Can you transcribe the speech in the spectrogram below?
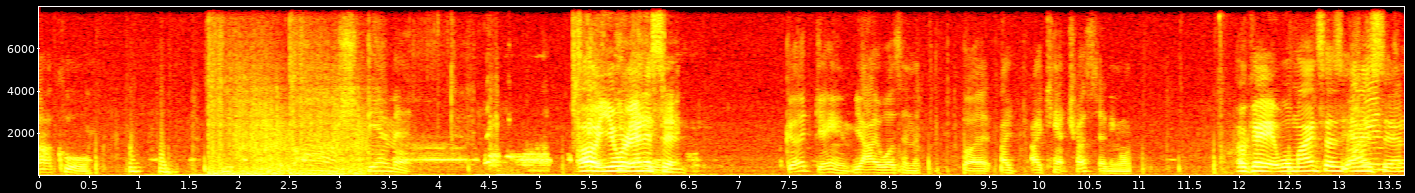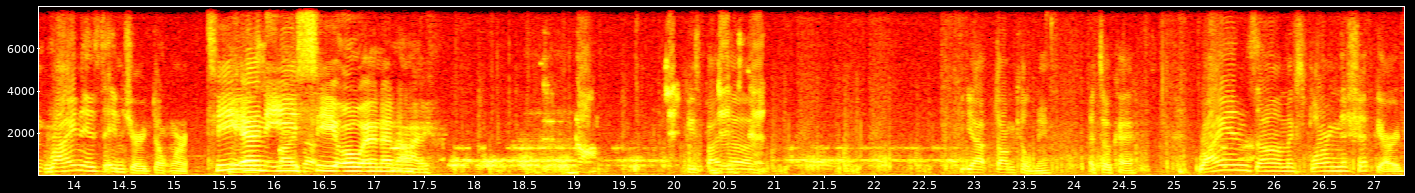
Not cool. Gosh, damn it. Oh, you were Dang. innocent. Good game. Yeah, I was in it, but I I can't trust anyone. Okay, well, mine says Ryan, innocent. Ryan is injured. Don't worry. T N E C O N N I. Dom. He's by the. dead. Yeah, Dom killed me. It's okay. Ryan's um exploring the shipyard.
